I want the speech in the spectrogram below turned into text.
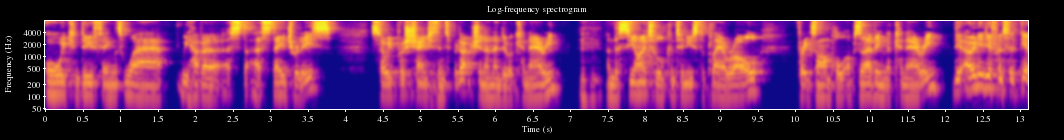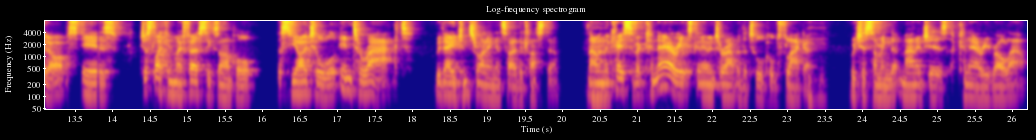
Or we can do things where we have a, a, st- a stage release so we push changes into production and then do a canary. Mm-hmm. And the CI tool continues to play a role, for example, observing the canary. The only difference with GitOps is just like in my first example, the CI tool will interact with agents running inside the cluster. Now, in the mm-hmm. case of a canary, it's going to interact with a tool called Flagger, mm-hmm. which is something that manages a canary rollout.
